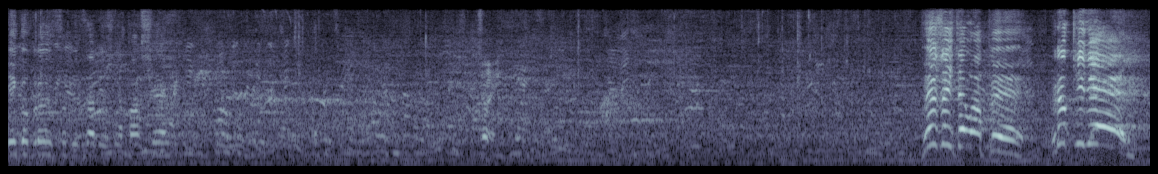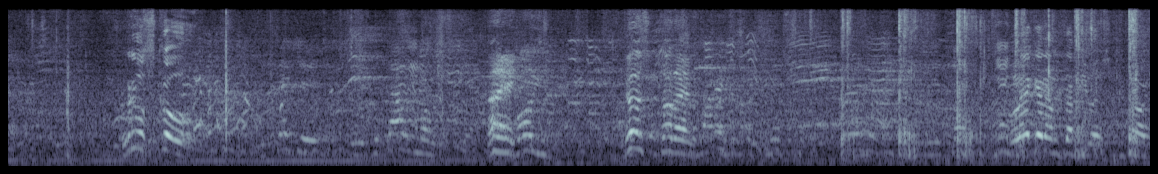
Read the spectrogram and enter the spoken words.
Jego broń sobie zabierz na pasie. Wyżej te łapy! Ruki wierch! Rusku! Hej! Już wczoraj! Kolegę nam zabiłeś w broni.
